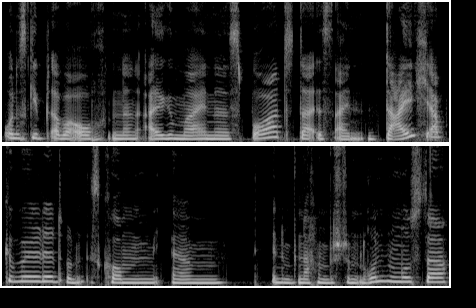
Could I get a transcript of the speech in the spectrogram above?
Und es gibt aber auch ein allgemeines Board, da ist ein Deich abgebildet und es kommen ähm, in nach einem bestimmten Rundenmuster,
